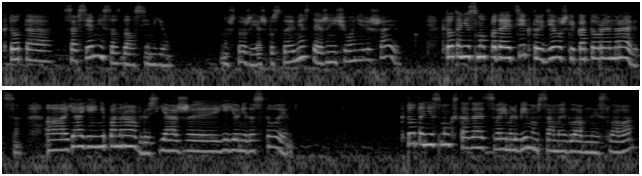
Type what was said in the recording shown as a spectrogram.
Кто-то совсем не создал семью. Ну что же, я ж пустое место, я же ничего не решаю. Кто-то не смог подойти к той девушке, которая нравится. А я ей не понравлюсь, я же ее недостоин. Кто-то не смог сказать своим любимым самые главные слова –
